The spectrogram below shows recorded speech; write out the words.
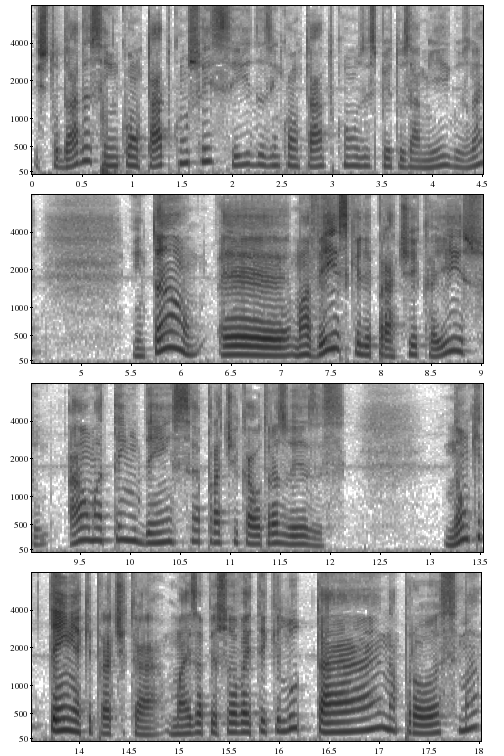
Estudada assim, em contato com suicidas, em contato com os espíritos amigos, né? Então, é, uma vez que ele pratica isso, há uma tendência a praticar outras vezes. Não que tenha que praticar, mas a pessoa vai ter que lutar na próxima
